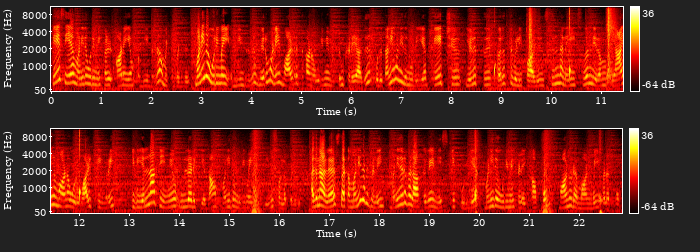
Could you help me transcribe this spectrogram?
தேசிய மனித உரிமைகள் ஆணையம் அப்படின்றது அமைக்கப்படுது. மனித உரிமை அப்படின்றது வெறுமனே வாழ்றதுக்கான உரிமை மட்டும் கிடையாது. ஒரு தனி மனிதனுடைய பேச்சு எழுத்து கருத்து வெளிப்பாடு சிந்தனை சுதந்திரம் நியாயமான ஒரு வாழ்க்கை முறை இது எல்லாத்தையுமே உள்ளடக்கியதான் மனித உரிமை அப்படின்னு சொல்லப்படுது. அதனால சக மனிதர்களை மனிதர்களாகவே நேசிக்கக்கூடிய மனித உரிமைகளை காப்போம் மானுட மாண்பை வளர்ப்போம்.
